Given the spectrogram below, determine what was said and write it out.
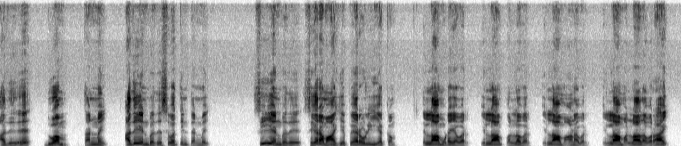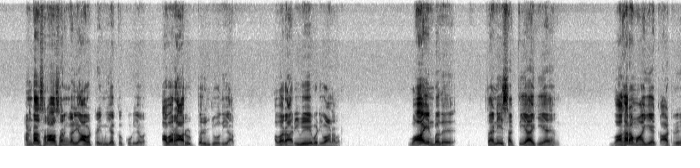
அது துவம் தன்மை. அது என்பது சிவத்தின் தன்மை. சி என்பது சிகரமாகிய பேரொளி இயக்கம். எல்லாம் உடையவர் எல்லாம் வல்லவர் எல்லாம் ஆனவர் எல்லாம் அல்லாதவராய். அண்ட சராசரங்கள் யாவற்றையும் இயக்கக்கூடியவர். அவர் அருட்பெருஞ்சோதியார். அவர் அறிவே வடிவானவர். வா என்பது தனி சக்தியாகிய வகரமாகிய காற்று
